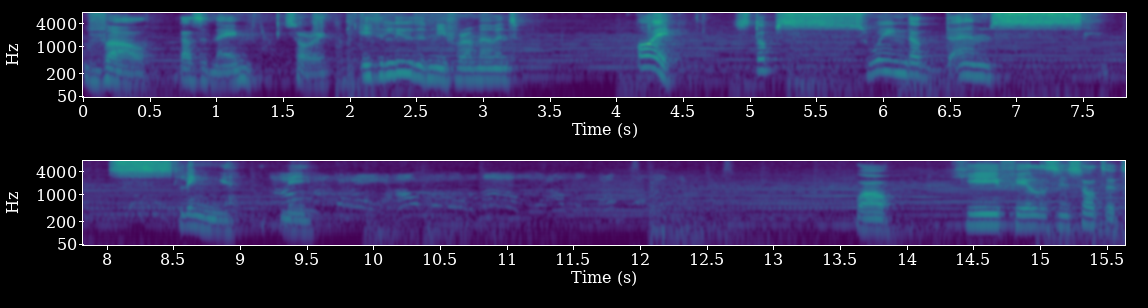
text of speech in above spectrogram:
Val, that's the name. Sorry, it eluded me for a moment. Oi! Stop swinging that damn sl sling at me. Wow, he feels insulted.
